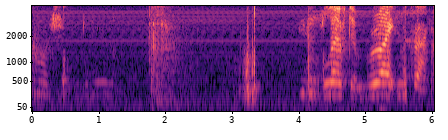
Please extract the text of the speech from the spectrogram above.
Oh shit, you? You just left him right in front.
